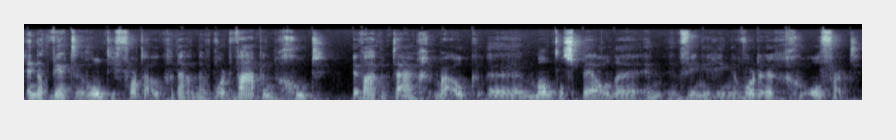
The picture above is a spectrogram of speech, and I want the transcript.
En dat werd rond die forten ook gedaan. Daar wordt wapengoed, eh, wapentuig, maar ook uh, mantelspelden en, en vingerringen worden er geofferd.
